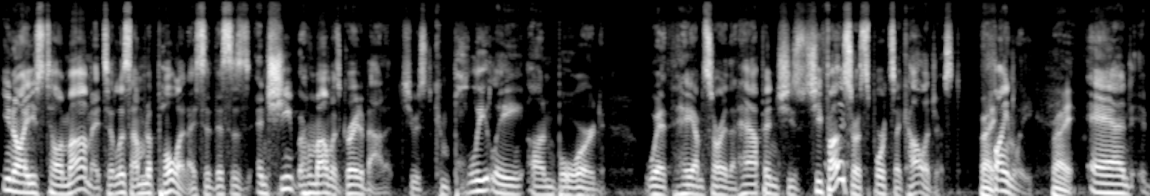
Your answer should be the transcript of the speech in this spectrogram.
you know, I used to tell her mom. I said, "Listen, I'm going to pull it." I said, "This is," and she, her mom was great about it. She was completely on board with, "Hey, I'm sorry that happened." She's she finally saw a sports psychologist. Right. Finally, Right. and it,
